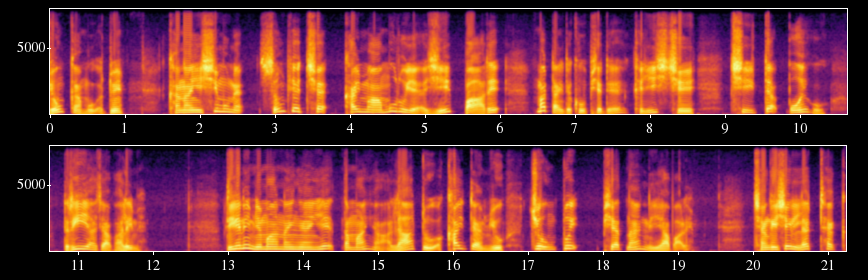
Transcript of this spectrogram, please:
ရုန်းကန်မှုအတွင်းခန္ဓာရည်ရှိမှုနဲ့ဆုံးဖြတ်ချက်ခိုင်မာမှုတို့ရဲ့အရေးပါတဲ့မှတ်တိုင်တစ်ခုဖြစ်တဲ့ခရီးချေချီတက်ပွဲကို သတိရကြပါလိမ့်မယ်ဒီကနေ့မြန်မာနိုင်ငံရဲ့တမိုင်းဟာအလားတူအခိုက်အတန့်မျိုးကြုံတွေ့ဖြတ်သန်းနေရပါတယ်ချန်ဂီရှိလက်ထက်က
